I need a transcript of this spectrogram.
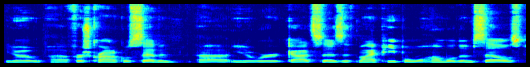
You know, uh, First Chronicles seven, uh, you know, where God says, "If my people will humble themselves."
